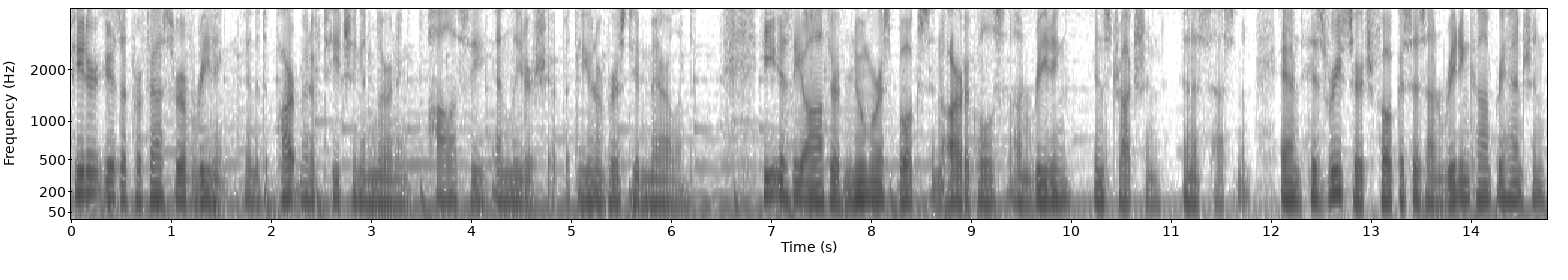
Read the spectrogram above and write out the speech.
Peter is a professor of reading in the Department of Teaching and Learning, Policy and Leadership at the University of Maryland. He is the author of numerous books and articles on reading, instruction, and assessment, and his research focuses on reading comprehension,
